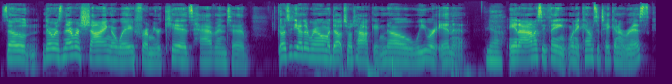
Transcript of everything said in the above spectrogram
So there was never shying away from your kids having to go to the other room, adults are talking. No, we were in it. Yeah. And I honestly think when it comes to taking a risk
